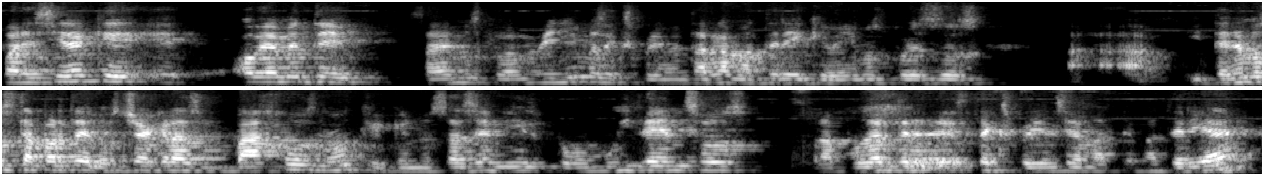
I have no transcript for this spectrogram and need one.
pareciera que obviamente sabemos que venimos a experimentar la materia y que venimos por esos y tenemos esta parte de los chakras bajos, ¿no? Que, que, nos hacen ir como muy densos para poder tener esta experiencia de materia,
